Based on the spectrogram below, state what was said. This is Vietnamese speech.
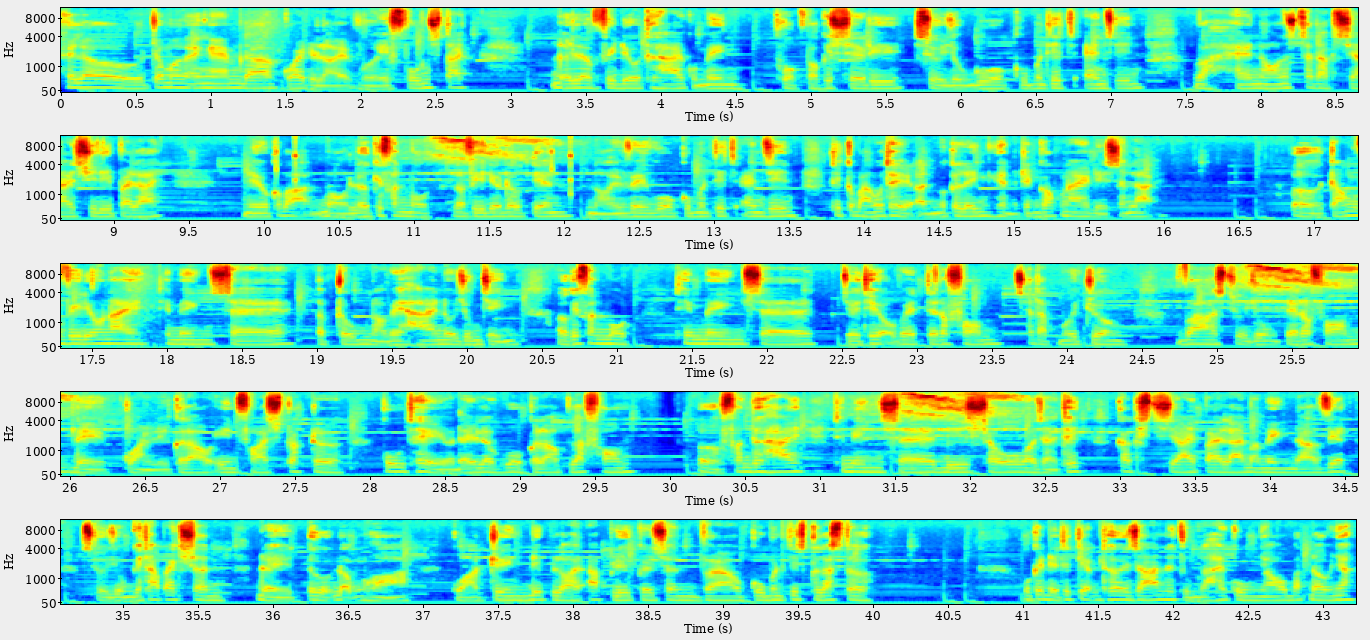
Hello, chào mừng anh em đã quay trở lại với Full Stack. Đây là video thứ hai của mình thuộc vào cái series sử dụng Google Kubernetes Engine và Hands-on Setup CI/CD Pipeline. Nếu các bạn bỏ lỡ cái phần 1 là video đầu tiên nói về Google Kubernetes Engine thì các bạn có thể ấn vào cái link hiện ở trên góc này để xem lại. Ở trong video này thì mình sẽ tập trung nói về hai nội dung chính. Ở cái phần 1 thì mình sẽ giới thiệu về Terraform, setup môi trường và sử dụng Terraform để quản lý Cloud Infrastructure. Cụ thể ở đây là Google Cloud Platform. Ở phần thứ hai thì mình sẽ đi sâu và giải thích các CI pipeline mà mình đã viết sử dụng GitHub Action để tự động hóa quá trình deploy application vào Kubernetes cluster. Ok, để tiết kiệm thời gian thì chúng ta hãy cùng nhau bắt đầu nhé.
